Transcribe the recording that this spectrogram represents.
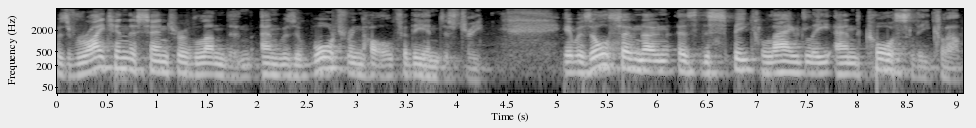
was right in the centre of London and was a watering hole for the industry. It was also known as the Speak Loudly and Coarsely Club.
